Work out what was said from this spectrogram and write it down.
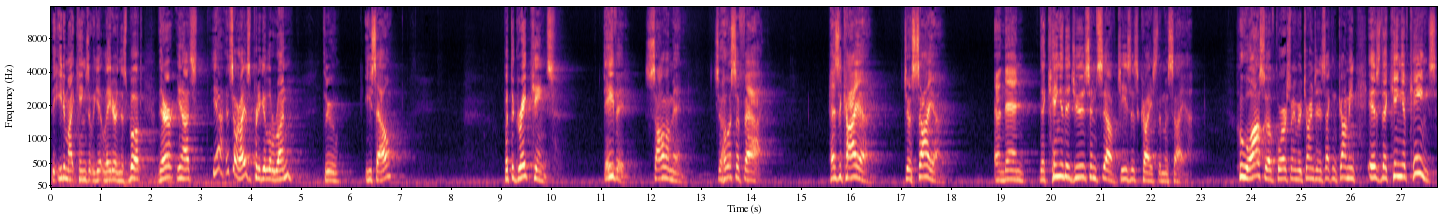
the Edomite kings that we get later in this book, they're, you know, it's, yeah, it's all right. It's a pretty good little run through Esau. But the great kings, David, Solomon, Jehoshaphat, Hezekiah, Josiah, and then the King of the Jews himself, Jesus Christ the Messiah, who also, of course, when he returns in his second coming, is the King of Kings.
